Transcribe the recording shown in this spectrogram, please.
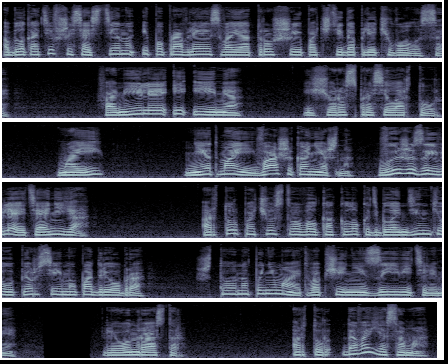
облокотившись о стену и поправляя свои отросшие почти до плеч волосы. «Фамилия и имя?» — еще раз спросил Артур. «Мои?» «Нет, мои. Ваши, конечно. Вы же заявляете, а не я». Артур почувствовал, как локоть блондинки уперся ему под ребра. Что она понимает в общении с заявителями? «Леон Растер». «Артур, давай я сама», —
